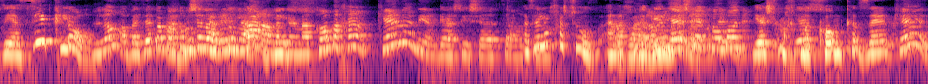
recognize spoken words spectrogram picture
זה יזיק לו. לא, אבל זה במקום של הסוכר, אבל. במקום אחר כן אני הרגשתי שעצרתי. אז זה לא חשוב, אנחנו אבל נגיד, יש מקומות... יש מקום כזה, כן.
